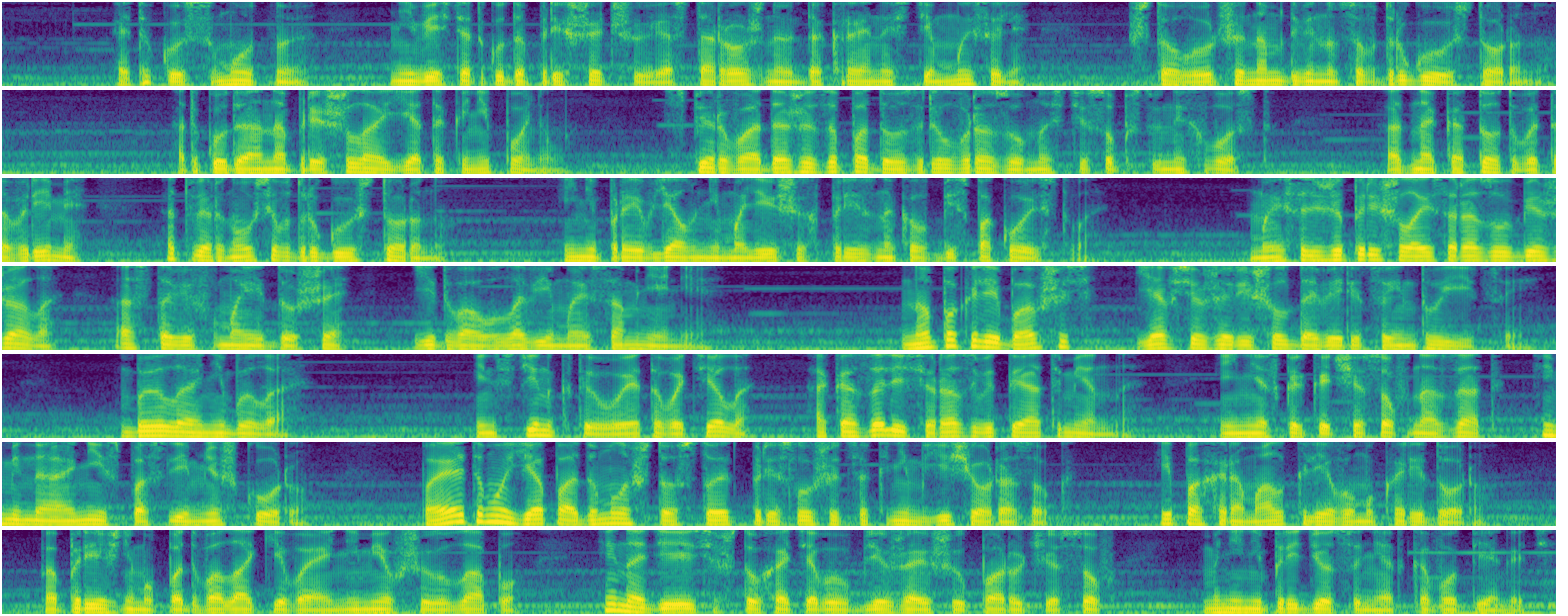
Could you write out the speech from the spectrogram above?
Этакую смутную, невесть откуда пришедшую и осторожную до крайности мысль, что лучше нам двинуться в другую сторону. Откуда она пришла, я так и не понял. Сперва даже заподозрил в разумности собственный хвост. Однако тот в это время отвернулся в другую сторону и не проявлял ни малейших признаков беспокойства. Мысль же пришла и сразу убежала, оставив в моей душе едва уловимое сомнение. Но поколебавшись, я все же решил довериться интуиции. Была не была. Инстинкты у этого тела оказались развиты отменно, и несколько часов назад именно они спасли мне шкуру. Поэтому я подумал, что стоит прислушаться к ним еще разок, и похромал к левому коридору, по-прежнему подволакивая немевшую лапу и надеясь, что хотя бы в ближайшую пару часов мне не придется ни от кого бегать.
